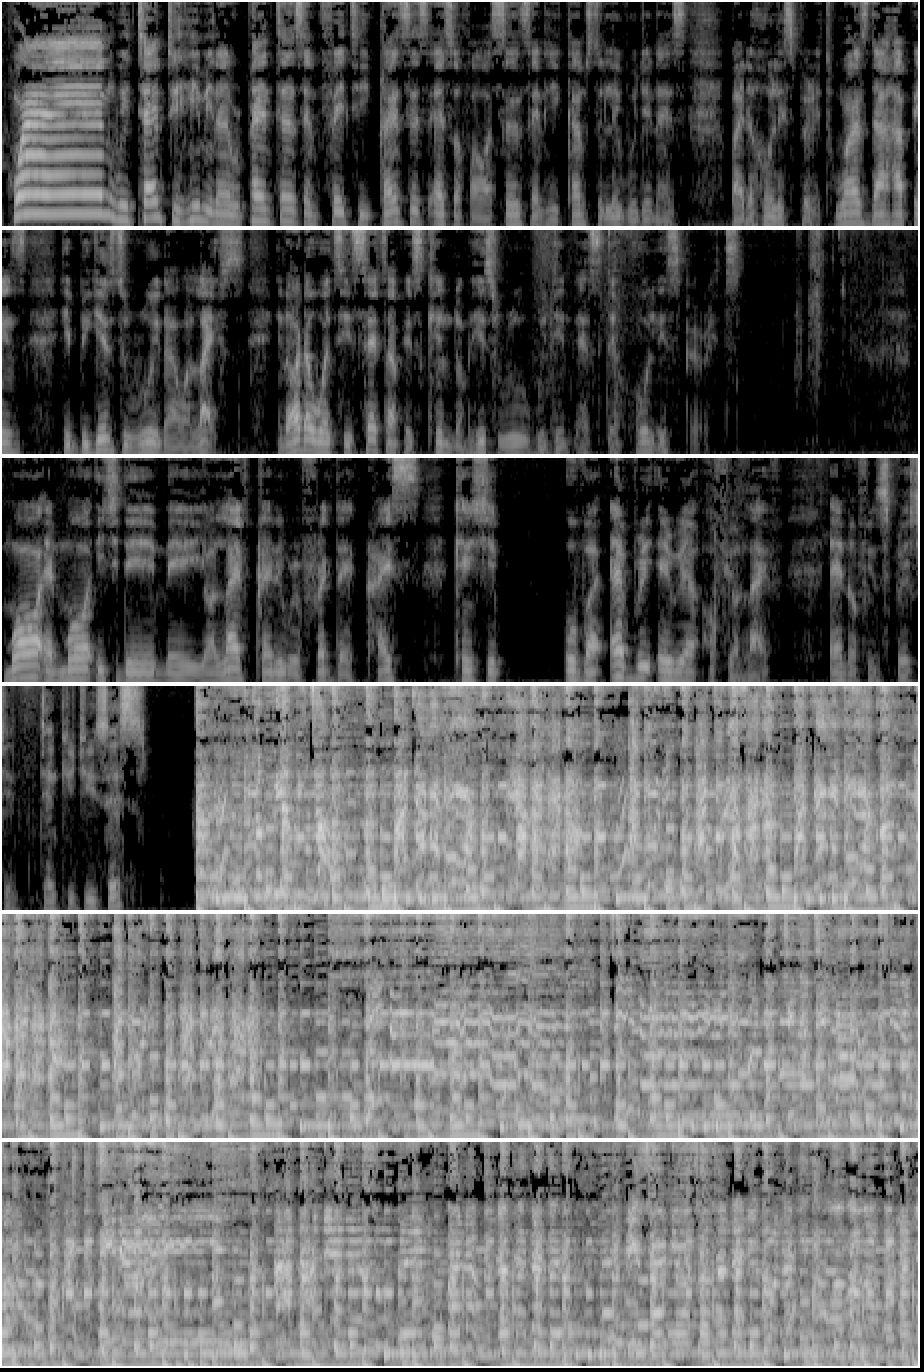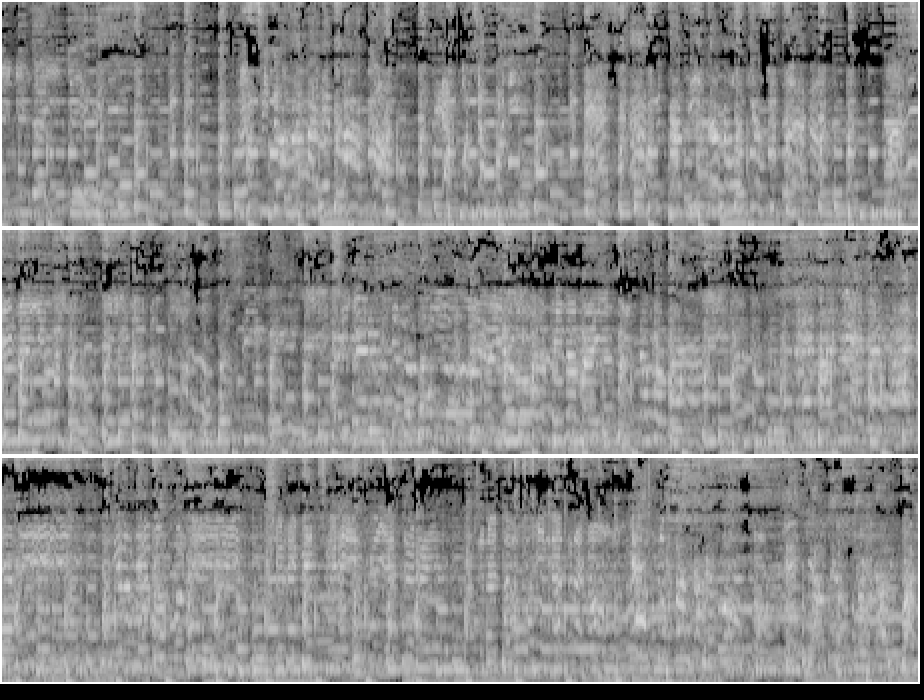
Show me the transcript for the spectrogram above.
When we turn to Him in our repentance and faith, He cleanses us of our sins and He comes to live within us by the Holy Spirit. Once that happens, He begins to rule in our lives. In other words, He sets up His kingdom, His rule within us, the Holy Spirit. More and more each day, may your life clearly reflect the Christ kingship over every area of your life. End of inspiration. Thank you, Jesus. I'll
